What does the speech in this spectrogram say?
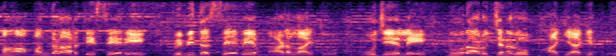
ಮಹಾ ಮಂಗಳಾರತಿ ಸೇರಿ ವಿವಿಧ ಸೇವೆ ಮಾಡಲಾಯಿತು. ಪೂಜೆಯಲ್ಲಿ ನೂರಾರು ಜನರು ಭಾಗಿಯಾಗಿದ್ರು.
